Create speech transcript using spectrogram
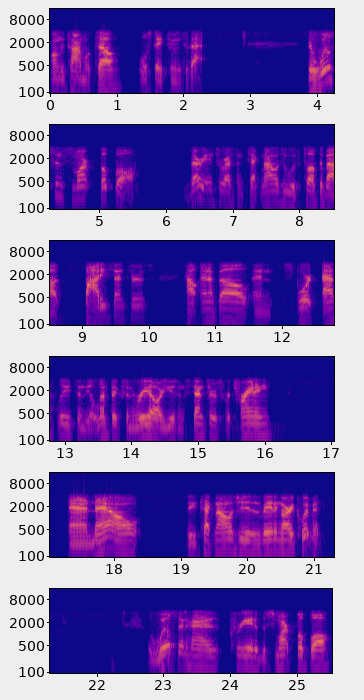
Only time will tell. We'll stay tuned to that. The Wilson Smart Football. Very interesting technology. We've talked about body sensors, how NFL and sport athletes in the Olympics and Rio are using sensors for training. And now the technology is invading our equipment. Wilson has created the Smart Football,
